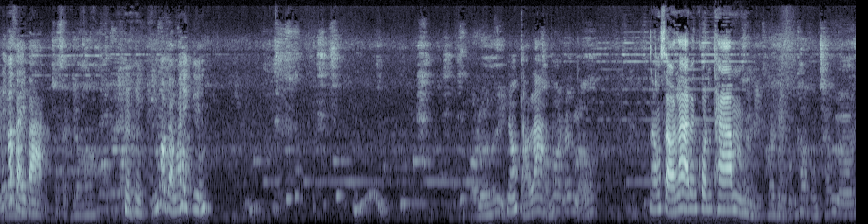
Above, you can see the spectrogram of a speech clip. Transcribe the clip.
นี่ก็ใส่บาตรนี่เขาแบ่งไว้ให้กินเอาเลยน้องสาวล่าสามารถนักเหรอน้องสาวล่าเป็นคนทไม่มีใครเห็นคุณค่าของฉันเลย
